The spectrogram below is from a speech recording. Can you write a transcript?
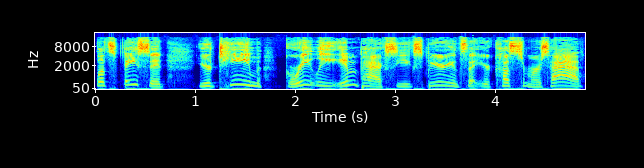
Let's face it, your team greatly impacts the experience that your customers have.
